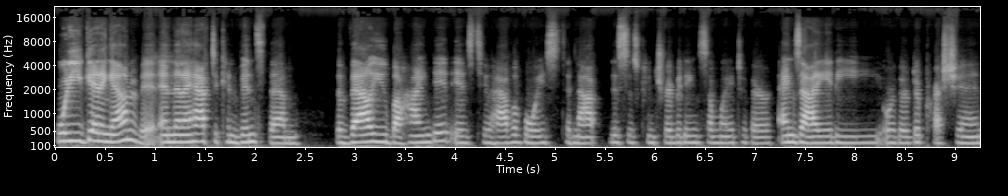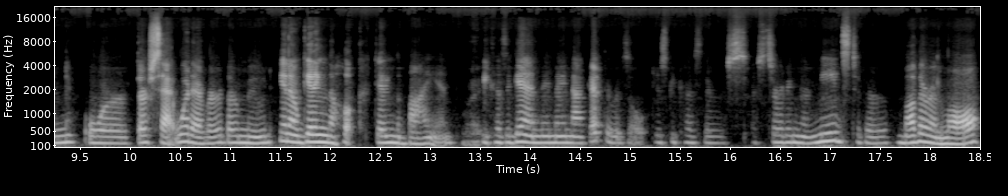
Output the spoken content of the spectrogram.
what are you getting out of it? And then I have to convince them the value behind it is to have a voice to not this is contributing some way to their anxiety or their depression or their set whatever their mood you know getting the hook getting the buy-in right. because again they may not get the result just because they're asserting their needs to their mother-in-law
